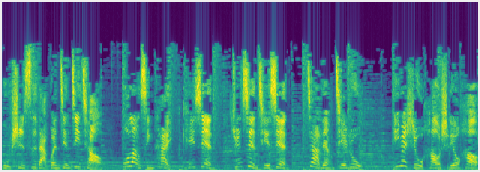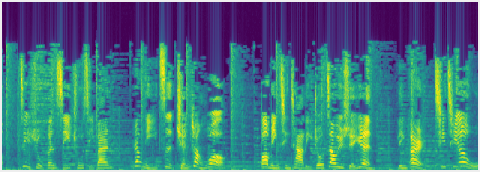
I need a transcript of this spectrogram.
股市四大关键技巧：波浪形态、K 线、均线、切线、价量切入。一月十五号、十六号技术分析出席班，让你一次全掌握。报名请洽李州教育学院，零二七七二五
